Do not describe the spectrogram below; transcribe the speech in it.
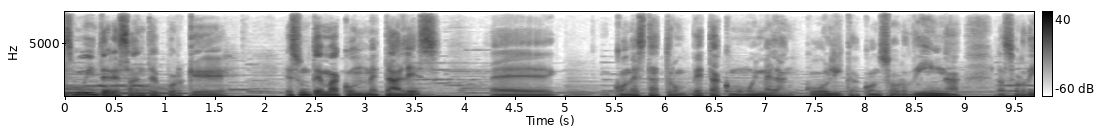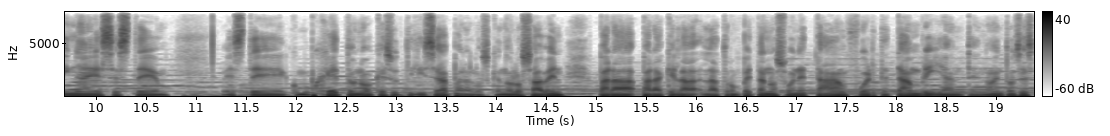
Es muy interesante porque es un tema con metales, eh, con esta trompeta como muy melancólica, con sordina. La sordina es este este como objeto ¿no? que se utiliza para los que no lo saben para, para que la, la, trompeta no suene tan fuerte tan brillante ¿no? entonces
